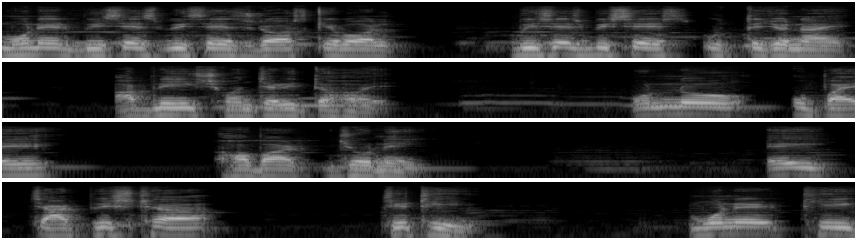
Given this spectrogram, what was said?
মনের বিশেষ বিশেষ রস কেবল বিশেষ বিশেষ উত্তেজনায় আপনি সঞ্চারিত হয়। অন্য উপায়ে হবার জো নেই। এই চার পৃষ্ঠা চিঠি মনের ঠিক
